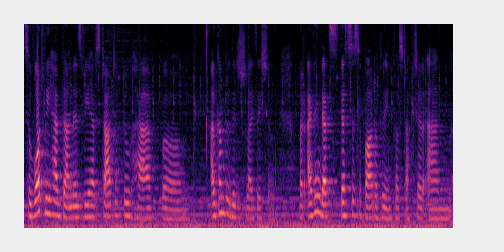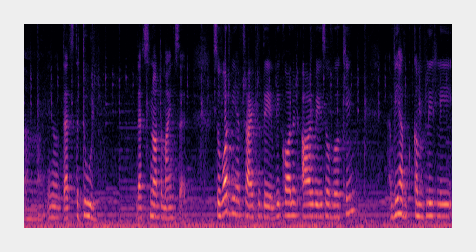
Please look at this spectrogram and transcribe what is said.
So what we have done is we have started to have. Um, I'll come to the digitalization, but I think that's that's just a part of the infrastructure, and uh, you know that's the tool. That's not the mindset. So what we have tried today, we call it our ways of working. We have completely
